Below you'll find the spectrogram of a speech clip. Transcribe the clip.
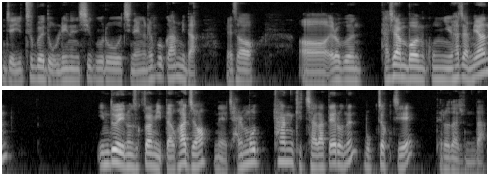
이제 유튜브에도 올리는 식으로 진행을 해볼까 합니다. 그래서 어, 여러분 다시 한번 공유하자면 인도에 이런 속담이 있다고 하죠. 네, 잘못한 기차가 때로는 목적지에 데려다 준다.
